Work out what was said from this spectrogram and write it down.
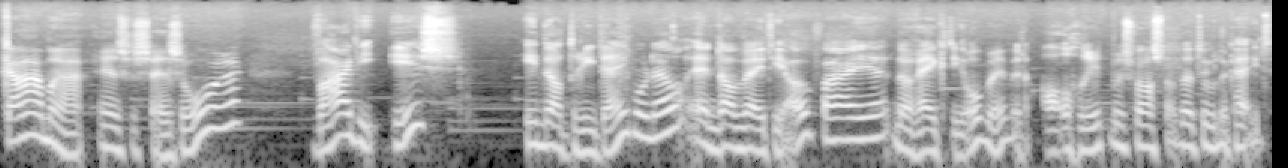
camera en zijn sensoren... waar die is in dat 3D-model. En dan weet hij ook waar je... Dan rekent hij om, hè, met algoritmes zoals dat natuurlijk heet.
